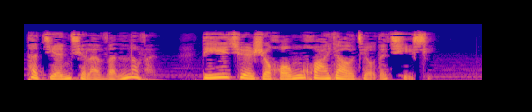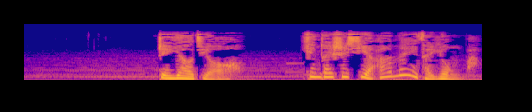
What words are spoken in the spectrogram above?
他捡起来闻了闻，的确是红花药酒的气息。这药酒，应该是谢阿妹在用吧？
